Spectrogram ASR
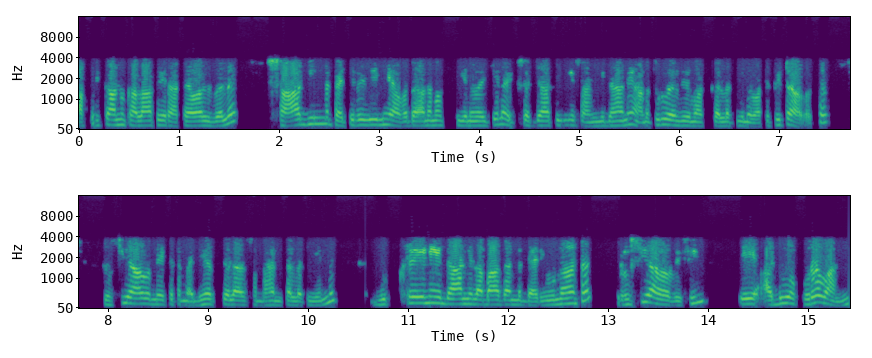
අප්‍රිකානු කලාපයේ රටවල් වල ශාගින්න පැතිරවීමේ අවදානමක් තියෙනවා කියලා එක්සත් ජාතීන්ගේ සංවිධානයේ අනතුරු වැදීමක් කරලා තියෙන වටපිටාවක රුසියාව මේකට මැදිහත් වෙලා සඳහන් කරලා තියෙන්නේ යුක්‍රේනයේ ධාන්‍ය ලබා ගන්න බැරි වුණාට රුසියාව විසින් ඒ අඩුව පුරවන්න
